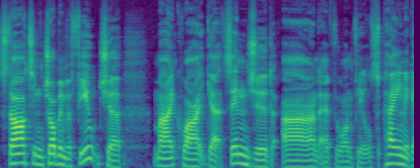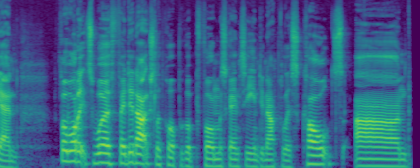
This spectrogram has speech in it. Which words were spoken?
starting job in the future. Mike White gets injured and everyone feels pain again. For what it's worth, they did actually put up a good performance against the Indianapolis Colts and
